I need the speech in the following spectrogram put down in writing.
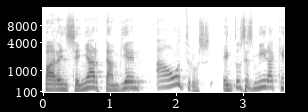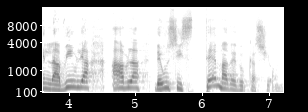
para enseñar también a otros. Entonces mira que en la Biblia habla de un sistema de educación.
